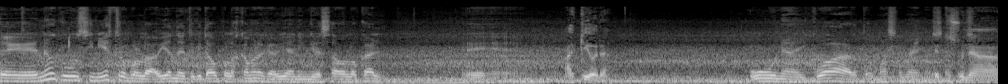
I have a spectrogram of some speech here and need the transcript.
Eh, no, que hubo un siniestro, por lo habían detectado por las cámaras que habían ingresado al local. Eh, ¿A qué hora? Una y cuarto, más o menos. Esto es una,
